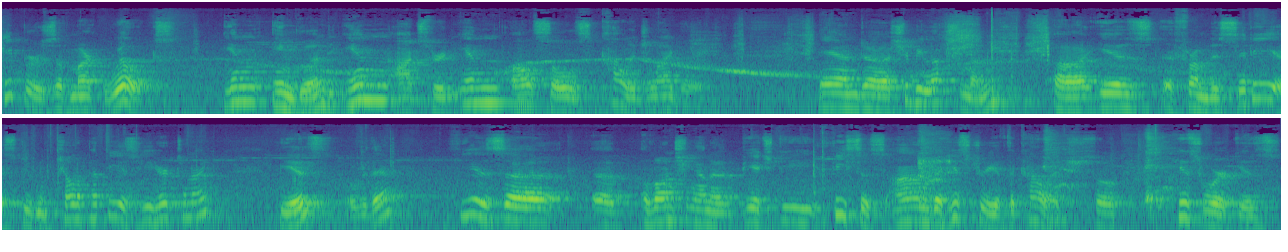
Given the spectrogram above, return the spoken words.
papers of Mark Wilkes in England, in Oxford, in All Souls College Library. And uh, Shibi Lakshman uh, is from this city, a student of Chalapati. Is he here tonight? He is, over there. He is uh, uh, launching on a PhD thesis on the history of the college. So his work is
